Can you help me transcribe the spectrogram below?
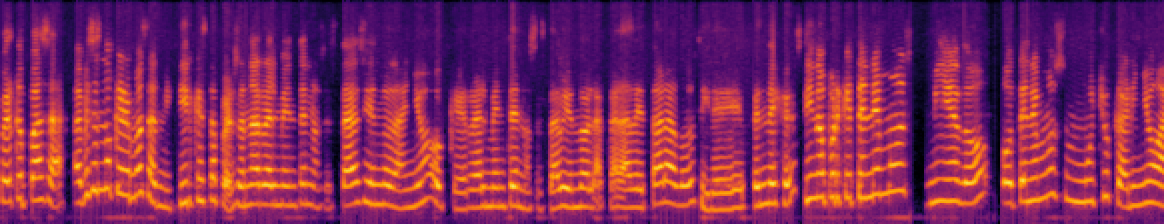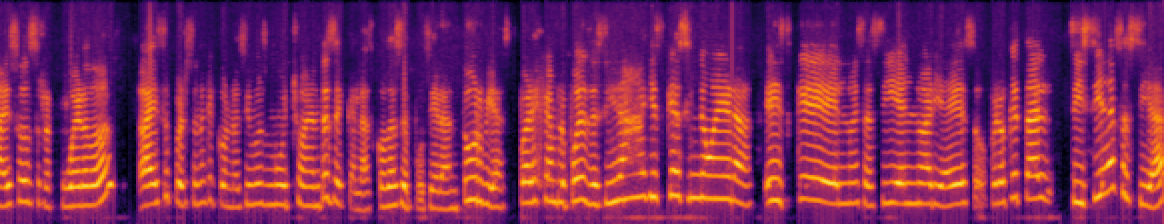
Pero ¿qué pasa? A veces no queremos admitir que esta persona realmente nos está haciendo daño o que realmente nos está viendo la cara de tarados y de pendejes, sino porque tenemos miedo o tenemos mucho cariño a esos recuerdos a esa persona que conocimos mucho antes de que las cosas se pusieran turbias. Por ejemplo, puedes decir, ay, es que así no era, es que él no es así, él no haría eso. Pero ¿qué tal si sí las hacía,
